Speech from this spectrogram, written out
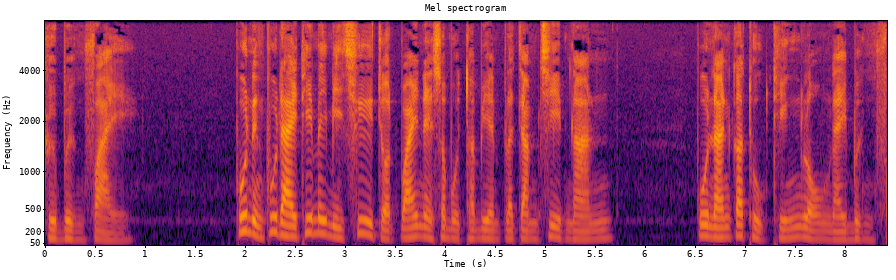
คือบึงไฟ ผู้หนึ่งผู้ใดที่ไม่มีชื่อจดไว้ในสมุดทะเบียนประจำชีพนั้น ผู้นั้นก็ถูกทิ้งลงในบึงไฟ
